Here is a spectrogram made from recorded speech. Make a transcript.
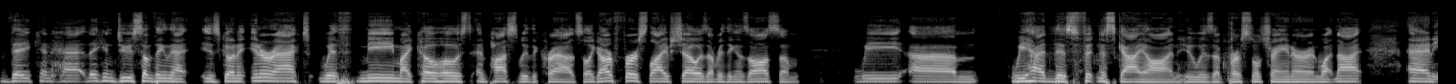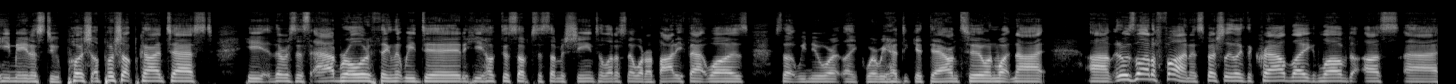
they can have they can do something that is going to interact with me, my co-host, and possibly the crowd. So like our first live show is everything is awesome. We um we had this fitness guy on who was a personal trainer and whatnot and he made us do push a push-up contest. He there was this ab roller thing that we did. He hooked us up to some machine to let us know what our body fat was so that we knew where like where we had to get down to and whatnot. Um, and it was a lot of fun especially like the crowd like loved us uh,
